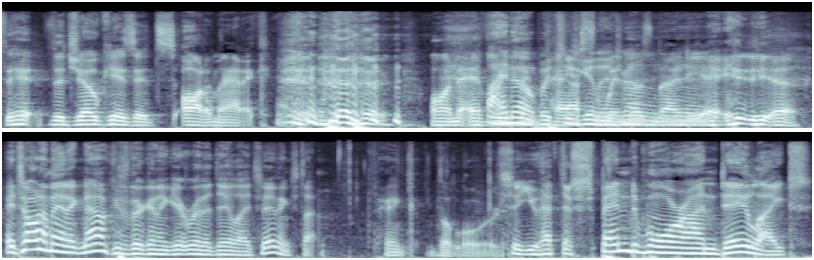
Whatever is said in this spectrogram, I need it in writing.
The, the joke is it's automatic on everything I know, but she's past gonna Windows try- 98. Yeah. It's automatic now because they're going to get rid of daylight savings time. Thank the Lord. So you have to spend more on daylight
